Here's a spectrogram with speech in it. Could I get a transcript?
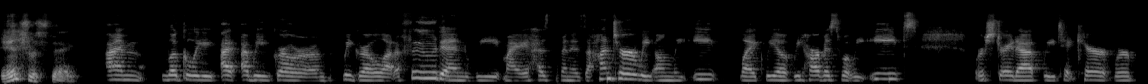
interesting. I'm locally. I, I, we grow our own, we grow a lot of food, and we. My husband is a hunter. We only eat like we we harvest what we eat. We're straight up. We take care. We're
